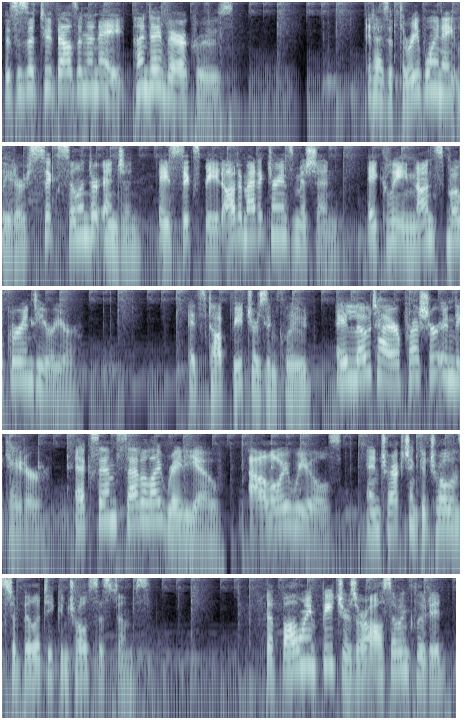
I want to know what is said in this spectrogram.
This is a 2008 Hyundai Veracruz. It has a 3.8 liter six cylinder engine, a six speed automatic transmission, a clean non smoker interior. Its top features include a low tire pressure indicator, XM satellite radio, alloy wheels, and traction control and stability control systems. The following features are also included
